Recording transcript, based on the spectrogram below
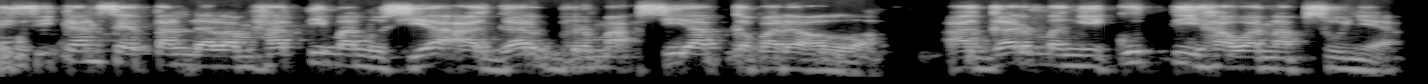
bisikan setan dalam hati manusia agar bermaksiat kepada Allah, agar mengikuti hawa nafsunya,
